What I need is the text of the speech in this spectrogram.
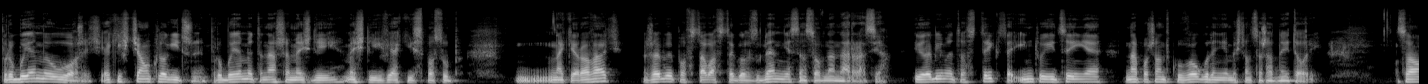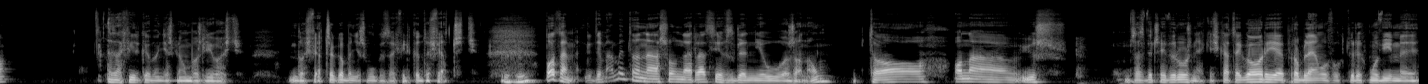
Próbujemy ułożyć jakiś ciąg logiczny, próbujemy te nasze myśli, myśli w jakiś sposób nakierować, żeby powstała z tego względnie sensowna narracja. I robimy to stricte intuicyjnie, na początku w ogóle nie myśląc o żadnej teorii. Co za chwilkę będziesz miał możliwość doświadcz, czego będziesz mógł za chwilkę doświadczyć. Mhm. Potem, gdy mamy tę naszą narrację względnie ułożoną, to ona już zazwyczaj wyróżnia jakieś kategorie problemów, o których mówimy,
